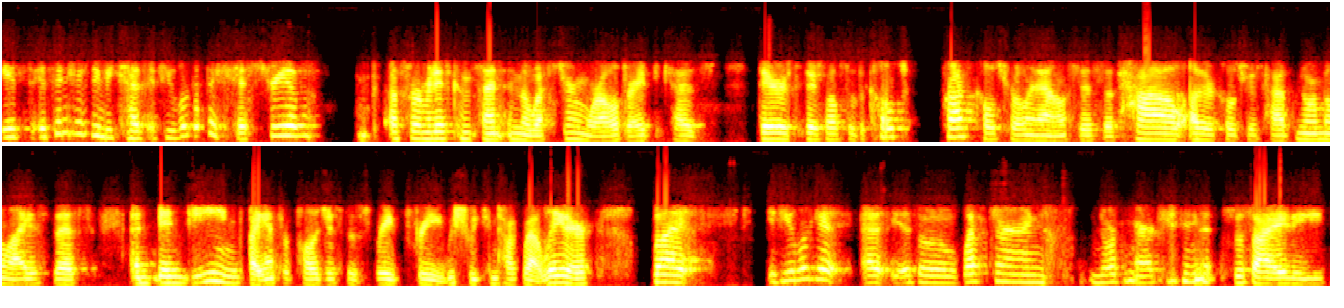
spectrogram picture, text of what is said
it's it's interesting because if you look at the history of affirmative consent in the Western world, right? Because there's there's also the culture cross cultural analysis of how other cultures have normalized this and been deemed by anthropologists as rape free, which we can talk about later. But if you look at, at as a Western North American society,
